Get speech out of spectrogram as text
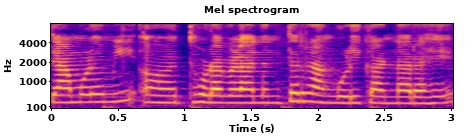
त्यामुळे मी थोड्या वेळानंतर रांगोळी काढणार आहे.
